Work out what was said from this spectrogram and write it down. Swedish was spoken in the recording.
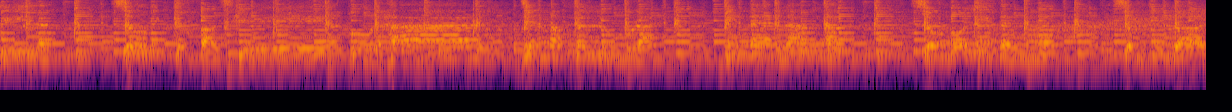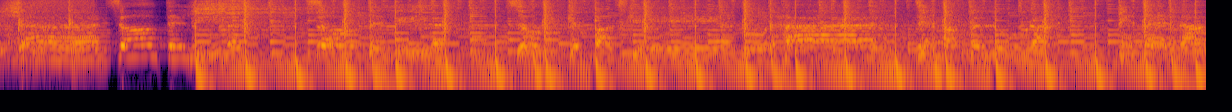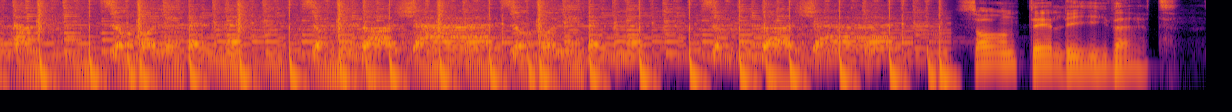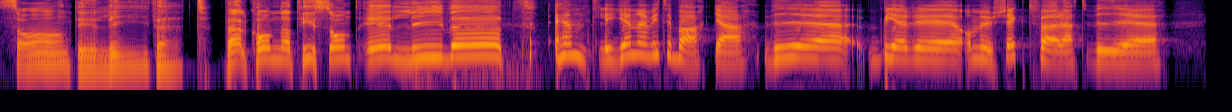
Sånt är livet, sånt är livet. Välkomna till Sånt är livet! Äntligen är vi tillbaka. Vi eh, ber eh, om ursäkt för att vi eh,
